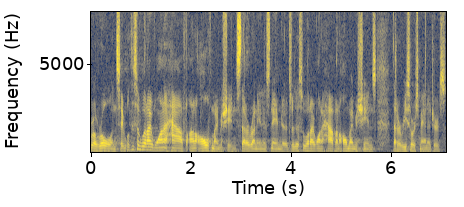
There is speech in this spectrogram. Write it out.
a role and say, well, this is what I want to have on all of my machines that are running as name nodes, or this is what I want to have on all my machines that are resource managers.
